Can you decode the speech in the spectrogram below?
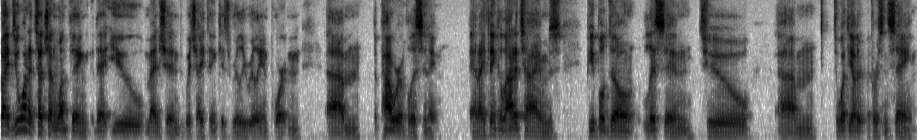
I do want to touch on one thing that you mentioned, which I think is really, really important um, the power of listening. And I think a lot of times people don't listen to um, to what the other person's saying.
